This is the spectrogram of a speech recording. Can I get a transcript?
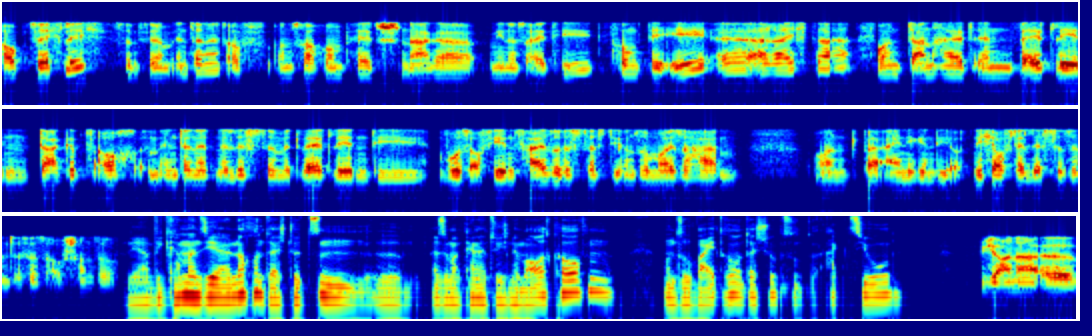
Hauptsächlich sind wir im Internet auf unserer Homepage naga-it.de äh, erreichbar und dann halt in Weltläden. Da gibt es auch im Internet eine Liste mit Weltläden, die, wo es auf jeden Fall so ist, dass die unsere Mäuse haben. Und bei einigen, die nicht auf der Liste sind, ist das auch schon so. Ja, wie kann man sie ja noch unterstützen? Äh, also man kann natürlich eine Maus kaufen und so weitere Unterstützungsaktionen. Ja, na, äh,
